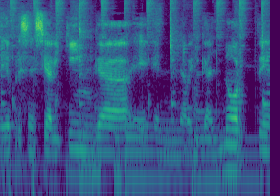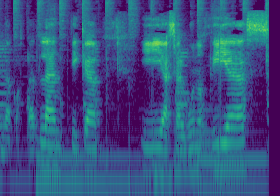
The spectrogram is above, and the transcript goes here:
eh, presencia vikinga en América del Norte, en la costa atlántica, y hace algunos días...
